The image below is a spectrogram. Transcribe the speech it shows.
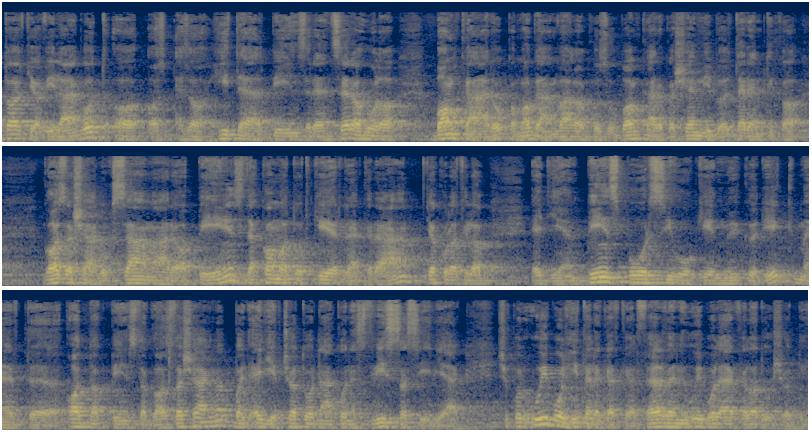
tartja a világot, a, az, ez a hitelpénzrendszer, ahol a bankárok, a magánvállalkozó bankárok a semmiből teremtik a gazdaságok számára a pénzt, de kamatot kérnek rá, gyakorlatilag egy ilyen pénzporszívóként működik, mert adnak pénzt a gazdaságnak, vagy egyéb csatornákon ezt visszaszívják. És akkor újból hiteleket kell felvenni, újból el kell adósodni.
